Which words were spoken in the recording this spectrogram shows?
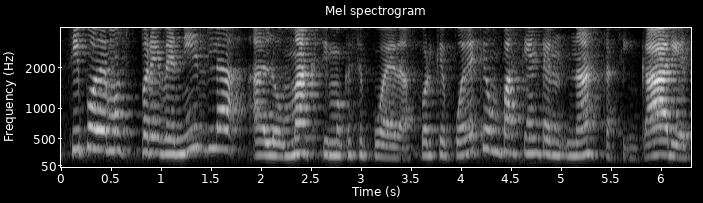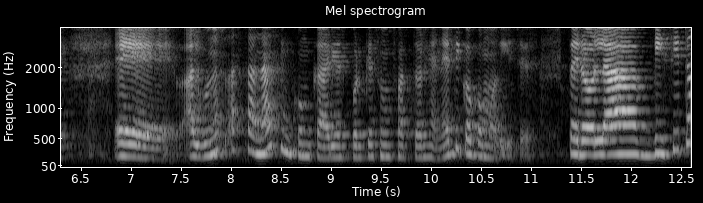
Sí podemos prevenirla a lo máximo que se pueda, porque puede que un paciente nazca sin caries, Eh, algunos hasta nacen con caries porque es un factor genético, como dices. Pero la visita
